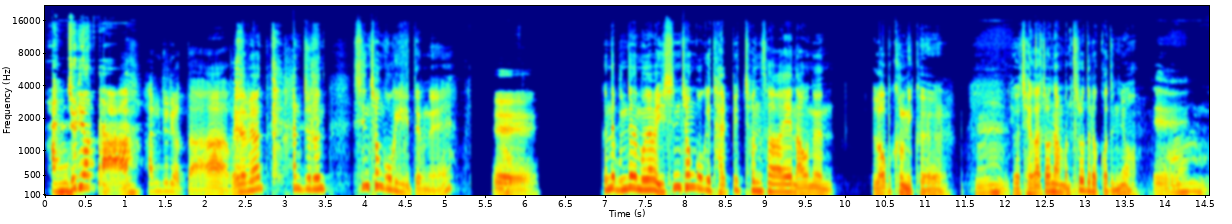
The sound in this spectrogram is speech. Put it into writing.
한 줄이었다. 한 줄이었다. 왜냐면 한 줄은 신청곡이기 때문에. 예. 근데 문제는 뭐냐면 이 신청곡이 달빛 천사에 나오는 Love Chronicle 음. 이거 제가 전에 한번 틀어드렸거든요. 예. 음.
